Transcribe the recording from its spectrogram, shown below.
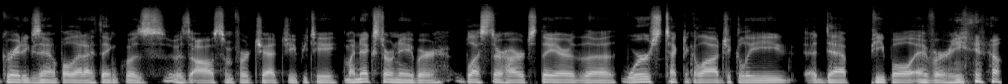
great example that I think was was awesome for Chat GPT. My next door neighbor, bless their hearts, they are the worst technologically adept people ever. You know,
